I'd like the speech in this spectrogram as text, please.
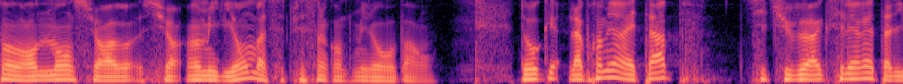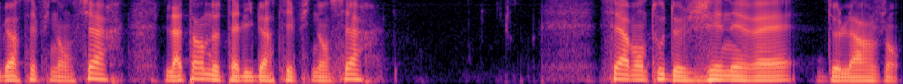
de rendement sur, sur 1 million, bah ça te fait 50 000 euros par an. Donc la première étape, si tu veux accélérer ta liberté financière, l'atteinte de ta liberté financière, c'est avant tout de générer de l'argent.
